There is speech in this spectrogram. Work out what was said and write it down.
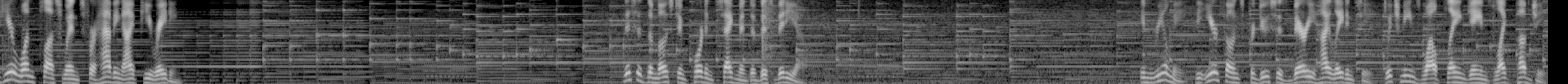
here OnePlus wins for having IP rating. This is the most important segment of this video. In Realme, the earphones produces very high latency, which means while playing games like PUBG,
